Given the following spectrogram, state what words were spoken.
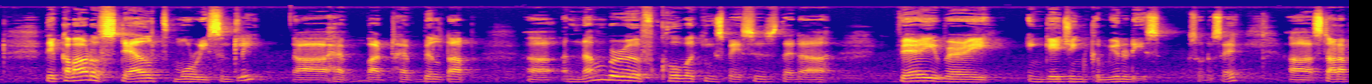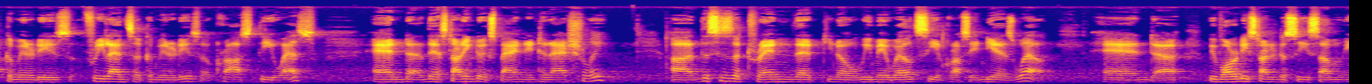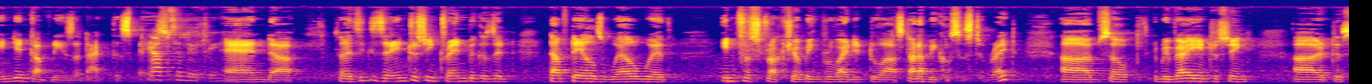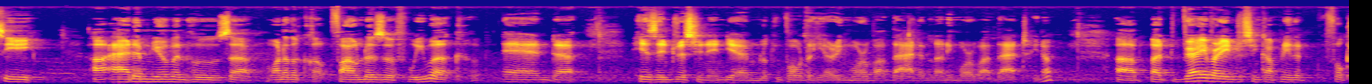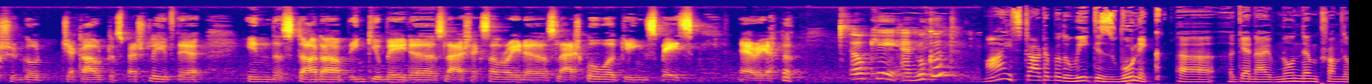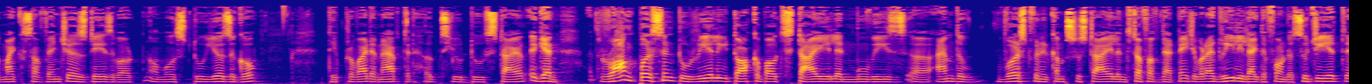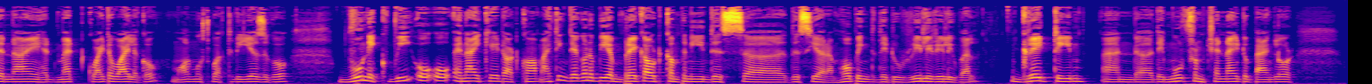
they've come out of stealth more recently, uh, have, but have built up uh, a number of co working spaces that are very, very engaging communities so to say, uh, startup communities, freelancer communities across the US, and uh, they're starting to expand internationally. Uh, this is a trend that you know we may well see across India as well, and uh, we've already started to see some Indian companies attack this space. Absolutely. And uh, so I think it's an interesting trend because it dovetails well with infrastructure being provided to our startup ecosystem, right? Um, so it'd be very interesting uh, to see uh, Adam Neumann, who's uh, one of the founders of WeWork, and uh, his interest in India. I'm looking forward to hearing more about that and learning more about that. You know, uh, but very very interesting company that folks should go check out, especially if they're in the startup incubator slash accelerator slash co-working space area. okay, and Mukund. My startup of the week is Voonik. Uh, again, I've known them from the Microsoft Ventures days about almost two years ago. They provide an app that helps you do style. Again, wrong person to really talk about style and movies. Uh, I'm the worst when it comes to style and stuff of that nature, but I really like the founder. Sujit and I had met quite a while ago, almost about three years ago. Voonik, V-O-O-N-I-K dot com. I think they're going to be a breakout company this uh, this year. I'm hoping that they do really, really well. Great team, and uh, they moved from Chennai to Bangalore.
